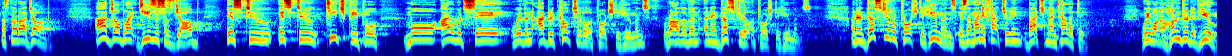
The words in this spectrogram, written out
That's not our job. Our job, like Jesus' job, is to, is to teach people more, I would say, with an agricultural approach to humans rather than an industrial approach to humans. An industrial approach to humans is a manufacturing batch mentality. We want a hundred of you.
